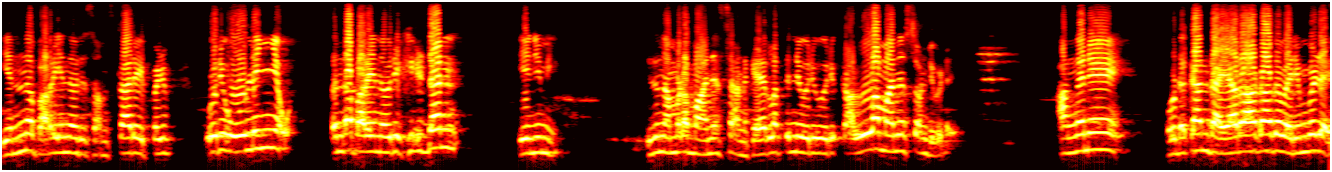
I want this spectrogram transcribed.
എന്ന് പറയുന്ന ഒരു സംസ്കാരം ഇപ്പോഴും ഒരു ഒളിഞ്ഞ എന്താ പറയുന്ന ഒരു ഹിഡൻ എനിമി ഇത് നമ്മുടെ മനസ്സാണ്. കേരളത്തിന്റെ ഒരു ഒരു കള്ള മനസ്സുണ്ട് ഇവിടെ. അങ്ങനെ കൊടുക്കാൻ തയ്യാറാകാതെ വരുമ്പോഴേ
